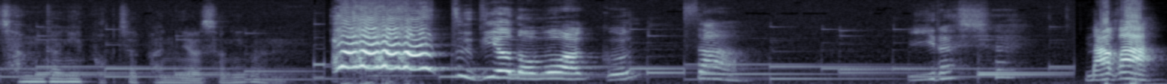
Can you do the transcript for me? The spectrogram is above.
상당히 복잡한 여성이군. 드디어 넘어왔군. 싸. 이라샤이. 나가.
